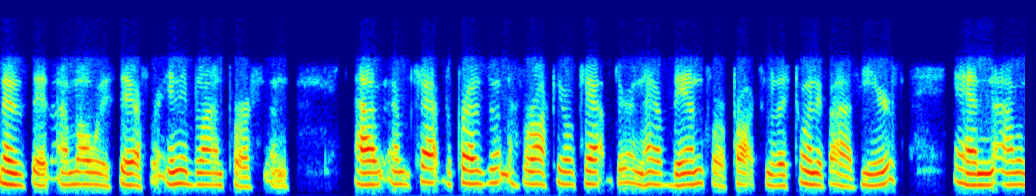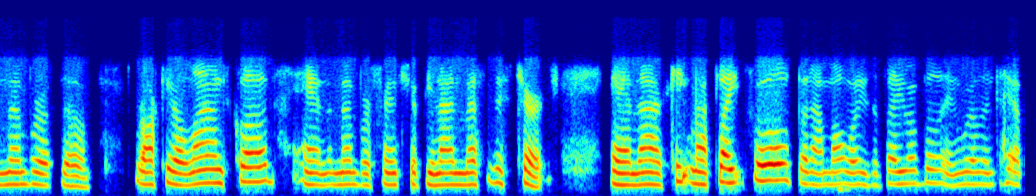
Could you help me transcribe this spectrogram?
knows that I'm always there for any blind person. I am chapter president of Rock Hill chapter and have been for approximately 25 years. And I'm a member of the Rock Hill Lions Club and a member of Friendship United Methodist Church and I keep my plate full, but I'm always available and willing to help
